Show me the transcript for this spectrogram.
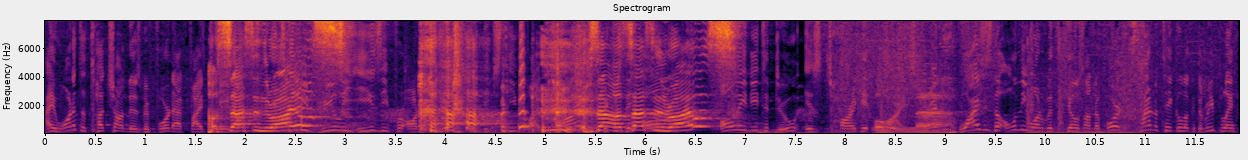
I wanted to touch on this before that fight. Assassin Riles? really easy for Is that Assassin Riles? All they need to do is target oh, Wise, right? Wise is the only one with kills on the board. It's time to take a look at the replay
